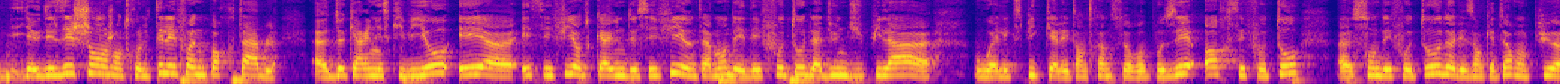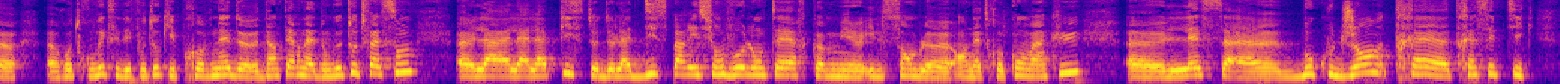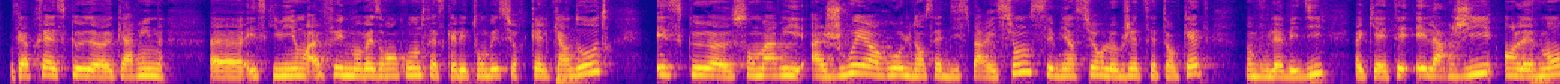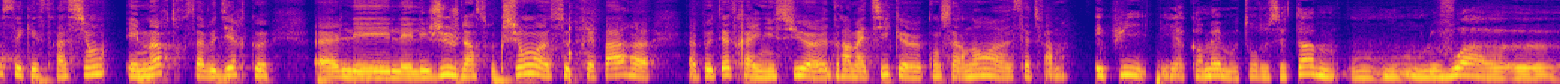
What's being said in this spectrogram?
il y a eu des échanges entre le téléphone portable euh, de Karine Esquivillo et, et, ses filles, en tout cas une de ses filles, notamment des, des photos de la dune du Pilat où elle explique qu'elle est en train de se reposer. Or, ces photos euh, sont des photos, de, les enquêteurs ont pu euh, euh, retrouver que c'est des photos qui provenaient d'Internet. Donc, de toute façon, la, piste de la disparition volontaire, comme il semble en être convaincu, laisse beaucoup de gens très, très sceptiques. Donc après, est-ce que Karine Esquivillon a fait une mauvaise rencontre? Est-ce qu'elle est tombée sur quelqu'un d'autre? Est-ce que son mari a joué un rôle dans cette disparition? C'est bien sûr l'objet de cette enquête comme vous l'avez dit, euh, qui a été élargi, enlèvement, séquestration et meurtre. Ça veut dire que euh, les, juges d'instruction euh, se préparent peut-être à une issue dramatique concernant cette femme. Et puis, il y a quand même autour de cet homme, on, le voit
